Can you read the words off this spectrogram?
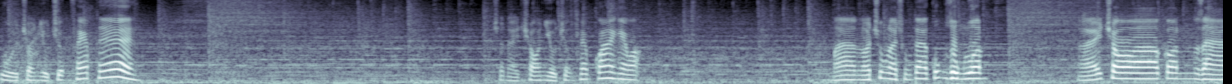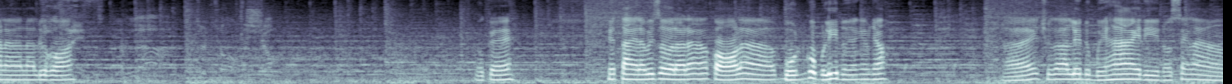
Ui cho nhiều trượng phép thế. Trận này cho nhiều trượng phép quá anh em ạ. Mà nói chung là chúng ta cũng dùng luôn. Đấy cho à, con già là, là được rồi. Ok. Hiện tại là bây giờ là đã có là 4 Goblin rồi anh em nhá. Đấy chúng ta lên được 12 thì nó sẽ là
